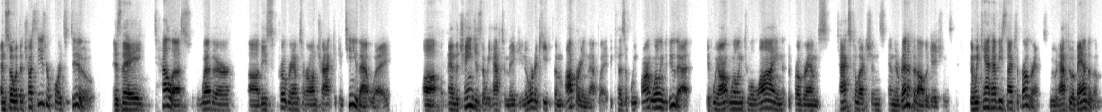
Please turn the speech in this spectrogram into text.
And so what the trustees reports do is they tell us whether uh, these programs are on track to continue that way uh, and the changes that we have to make in order to keep them operating that way. Because if we aren't willing to do that, if we aren't willing to align the program's tax collections and their benefit obligations, then we can't have these types of programs. We would have to abandon them.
